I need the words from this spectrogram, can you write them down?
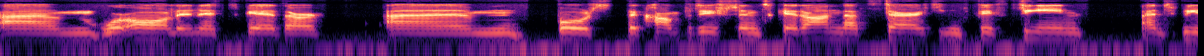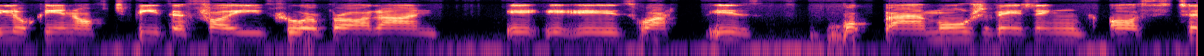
Um, we're all in it together. Um, but the competition to get on that starting 15 and to be lucky enough to be the five who are brought on is what is uh, motivating us to,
